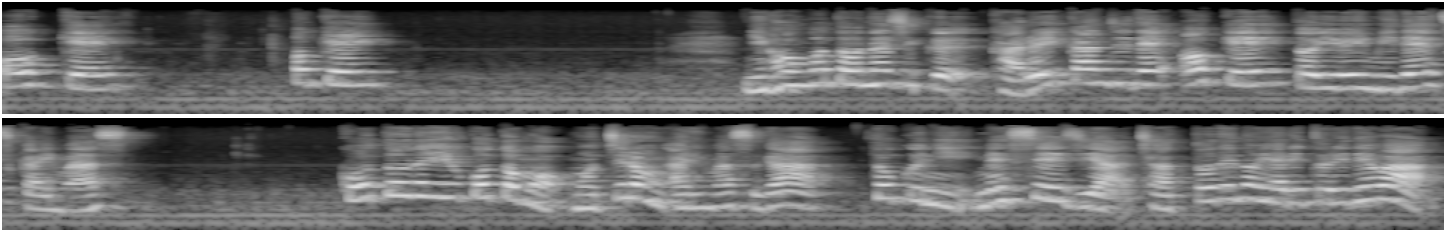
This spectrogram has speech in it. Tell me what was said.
OK。OK。日本語と同じく軽い感じで OK という意味で使います。口頭で言うことももちろんありますが、特にメッセージやチャットでのやり取りでは、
